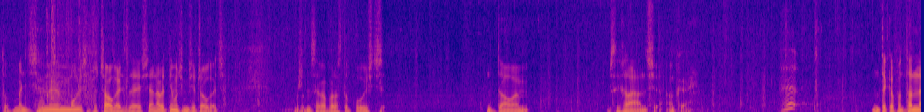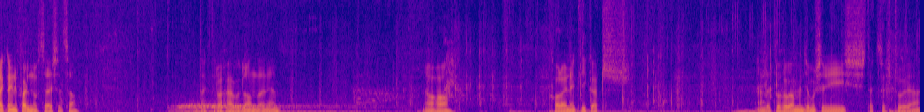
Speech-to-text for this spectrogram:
Tu będziemy mogli się przeczołgać, zdaje się. Nawet nie musimy się czołgać. Możemy sobie po prostu pójść dołem, psychając się. Okej. No, taka fontanna jak na Inferno w sensie, co? Tak trochę wygląda, nie? Oho. Kolejny klikacz. Ale tu chyba będziemy musieli iść, tak coś czuję.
